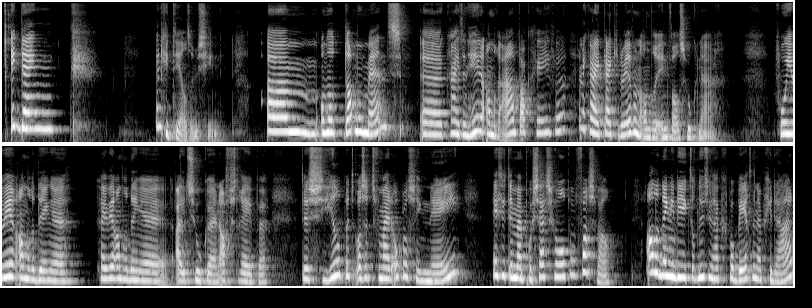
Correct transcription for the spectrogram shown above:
ik denk een gedeelte misschien. Ehm, omdat op dat moment ga je het een hele andere aanpak geven. En dan ga je, kijk je er weer van een andere invalshoek naar. Voel je weer andere dingen, ga je weer andere dingen uitzoeken en afstrepen. Dus hielp het, was het voor mij de oplossing? Nee. Heeft het in mijn proces geholpen? Vast wel. Alle dingen die ik tot nu toe heb geprobeerd en heb gedaan,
